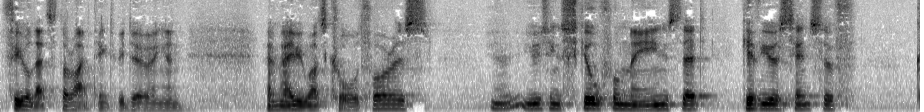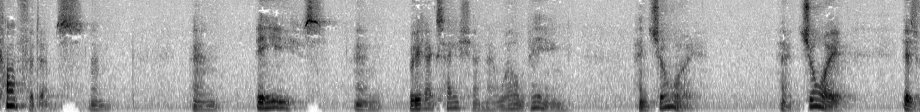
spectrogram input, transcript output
feel that's the right thing to be doing. And, and maybe what's called for is you know, using skillful means that give you a sense of confidence and, and ease and relaxation and well being and joy. Uh, joy is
